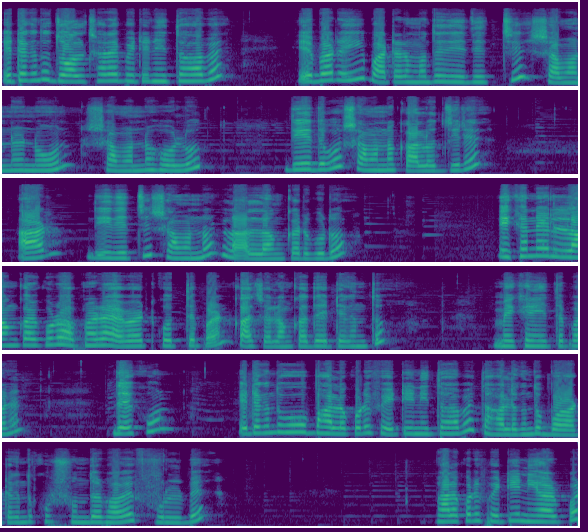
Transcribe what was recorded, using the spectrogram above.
এটা কিন্তু জল ছাড়াই বেটে নিতে হবে। এবার এই বাটার মধ্যে দিয়ে দিচ্ছি সামান্য নুন, সামান্য হলুদ, দিয়ে দেবো সামান্য কালো জিরে আর দিয়ে দিচ্ছি সামান্য লাল লঙ্কার গুঁড়ো। এখানে লঙ্কার গুঁড়ো আপনারা অ্যাভয়েড করতে পারেন, কাঁচা লঙ্কা দিয়ে এটা কিন্তু মেখে নিতে পারেন। দেখুন এটা কিন্তু খুব ভালো করে ফেটিয়ে নিতে হবে, তাহলে কিন্তু বড়াটা কিন্তু খুব সুন্দরভাবে ফুলবে। ভালো করে ফেটিয়ে নেওয়ার পর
